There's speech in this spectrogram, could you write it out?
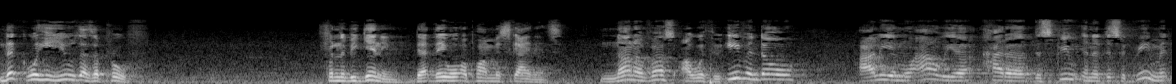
Look what he used as a proof from the beginning that they were upon misguidance. None of us are with you. Even though Ali and Muawiyah had a dispute and a disagreement,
